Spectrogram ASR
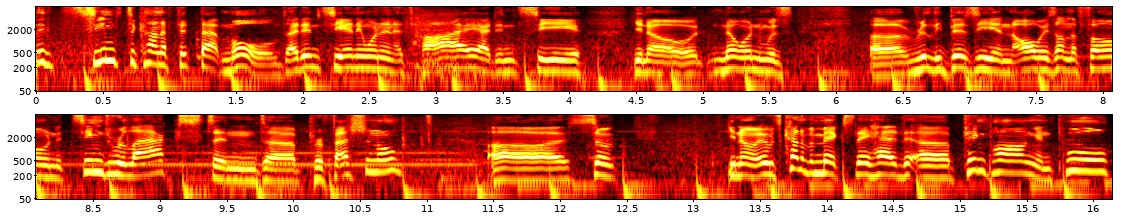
it seems to kind of fit that mold. I didn't see anyone in a tie. I didn't see, you know, no one was uh, really busy and always on the phone. It seemed relaxed and uh, professional. Uh, so you know, it was kind of a mix. They had uh, ping pong and pool,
